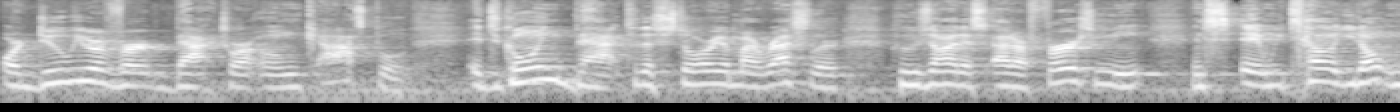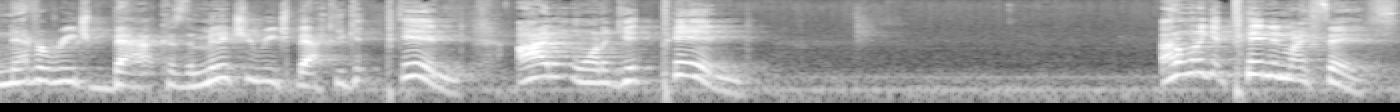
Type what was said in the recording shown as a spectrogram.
or do we revert back to our own gospel? It's going back to the story of my wrestler who's on us at our first meet, and, and we tell him you don't never reach back because the minute you reach back, you get pinned. I don't want to get pinned. I don't want to get pinned in my faith.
